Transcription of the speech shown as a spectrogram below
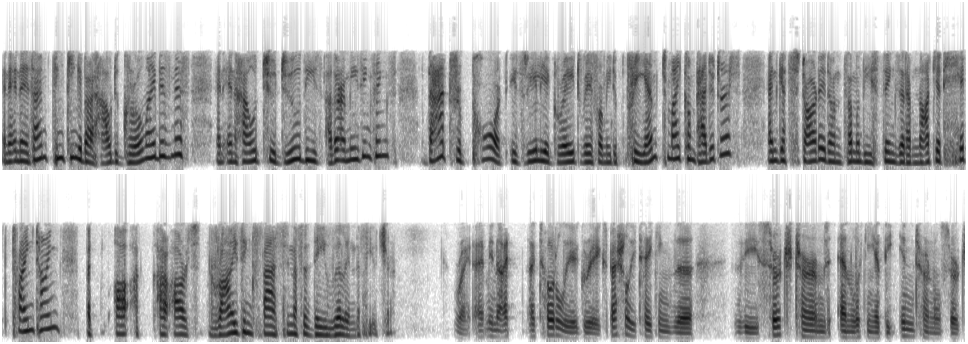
And, and as I'm thinking about how to grow my business and, and how to do these other amazing things, that report is really a great way for me to preempt my competitors and get started on some of these things that have not yet hit prime time, but are, are, are rising fast enough that they will in the future. Right. I mean, I I totally agree, especially taking the the search terms and looking at the internal search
